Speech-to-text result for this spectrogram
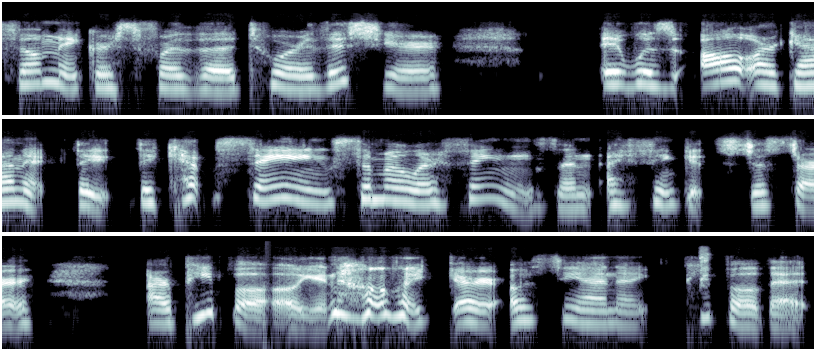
filmmakers for the tour this year, it was all organic. They they kept saying similar things, and I think it's just our our people, you know, like our oceanic people that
